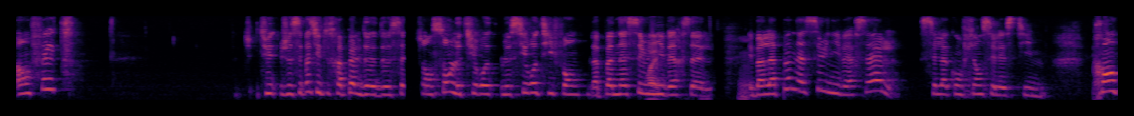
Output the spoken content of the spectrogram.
en fait je ne sais pas si tu te rappelles de, cette chanson, le, le sirotifon, la panacée universelle. Mm. Eh ben, la panacée universelle, c'est la confiance et l'estime. Prends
